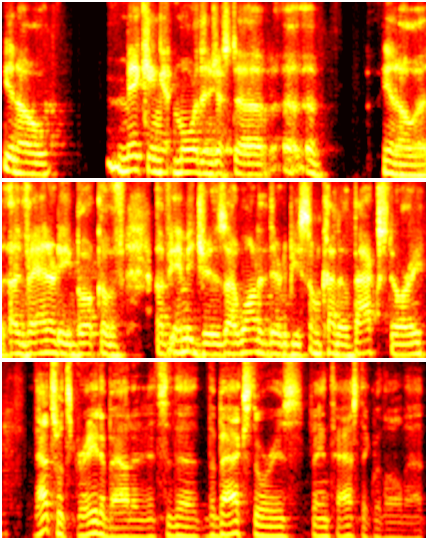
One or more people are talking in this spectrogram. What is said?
you know, making it more than just a, a, a you know a, a, vanity book of of images. I wanted there to be some kind of backstory. That's what's great about it. It's the the backstory is fantastic with all that.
